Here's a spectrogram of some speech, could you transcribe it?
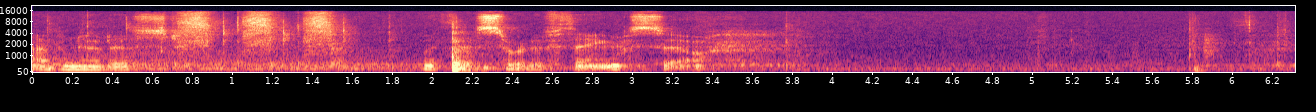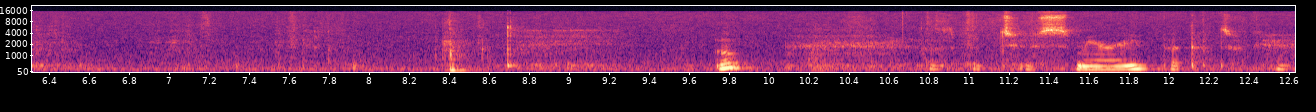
I've noticed, with this sort of thing, so. Oop, that's a bit too smeary, but that's okay.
